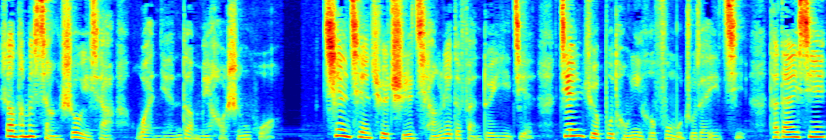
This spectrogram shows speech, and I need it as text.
让他们享受一下晚年的美好生活。倩倩却持强烈的反对意见，坚决不同意和父母住在一起。她担心，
